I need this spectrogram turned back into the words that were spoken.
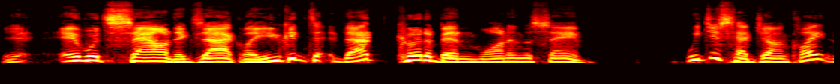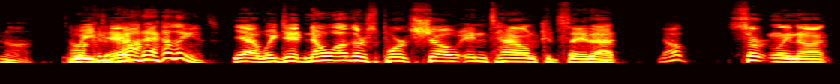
it, it would sound exactly. You could t- that could have been one and the same. We just had John Clayton on Oh, we did. about aliens. Yeah, we did. No other sports show in town could say that. Nope. Certainly not.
